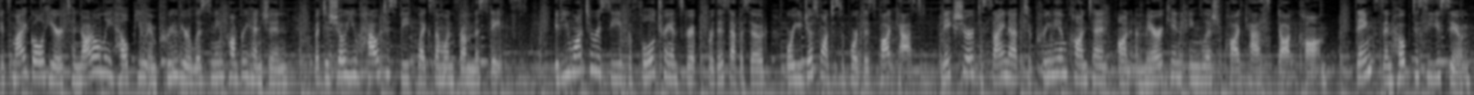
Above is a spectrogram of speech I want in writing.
it's my goal here to not only help you improve your listening comprehension, but to show you how to speak like someone from the States. If you want to receive the full transcript for this episode, or you just want to support this podcast, make sure to sign up to premium content on AmericanEnglishPodcast.com. Thanks and hope to see you soon.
